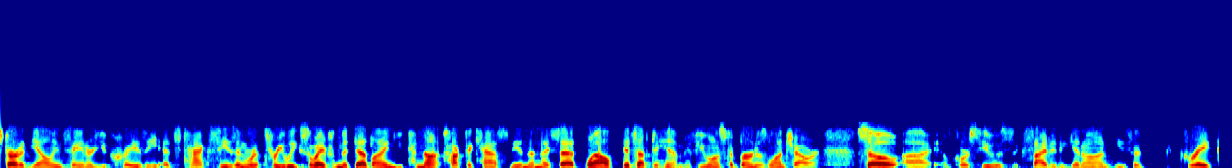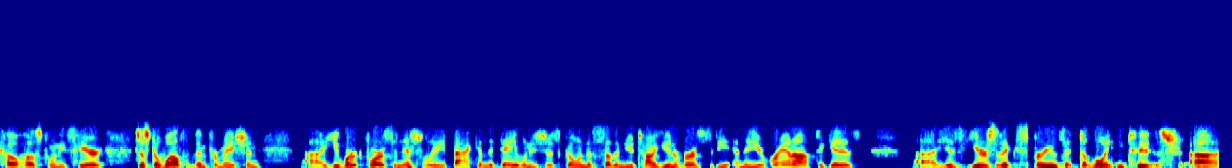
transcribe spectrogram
started yelling, saying, Are you crazy? It's tax season. We're three weeks away from the deadline. You cannot talk to Cassidy. And then they said, Well, it's up to him if he wants to burn his lunch hour. So, uh, of course, he was excited to get on. He's a great co host when he's here, just a wealth of information. Uh, he worked for us initially back in the day when he was just going to Southern Utah University, and then he ran off to get his uh, his years of experience at Deloitte and Touche. Uh,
